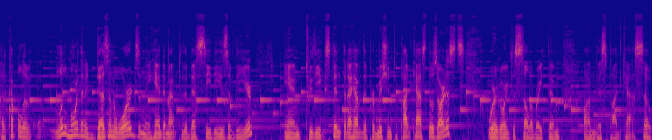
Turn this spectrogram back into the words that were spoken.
a couple of a little more than a dozen awards and they hand them out to the best CDs of the year. And to the extent that I have the permission to podcast those artists, we're going to celebrate them on this podcast. So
